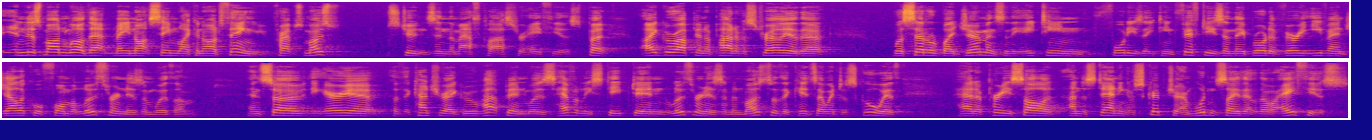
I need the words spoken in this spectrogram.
in this modern world, that may not seem like an odd thing. Perhaps most students in the math class are atheists. But I grew up in a part of Australia that was settled by Germans in the 1840s, 1850s, and they brought a very evangelical form of Lutheranism with them. And so the area of the country I grew up in was heavily steeped in Lutheranism, and most of the kids I went to school with had a pretty solid understanding of Scripture and wouldn't say that they were atheists.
